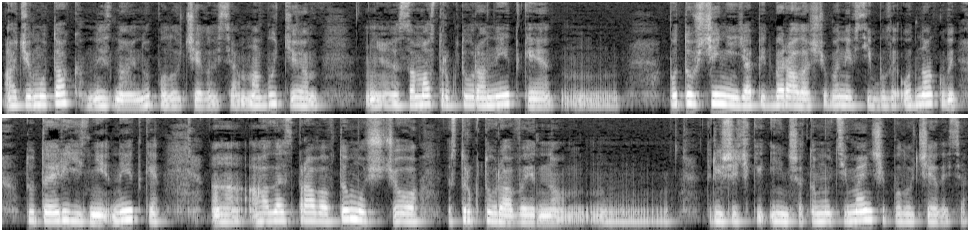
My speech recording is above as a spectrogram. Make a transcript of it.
А чому так, не знаю, ну вийшло. Мабуть, е, сама структура нитки. По товщині я підбирала, щоб вони всі були однакові. Тут різні нитки, але справа в тому, що структура видно трішечки інша, тому ці менші получилися,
